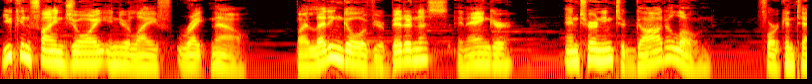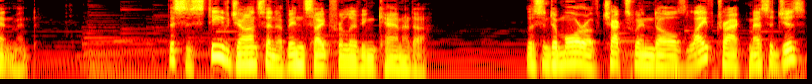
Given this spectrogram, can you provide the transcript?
You can find joy in your life right now by letting go of your bitterness and anger and turning to God alone for contentment. This is Steve Johnson of Insight for Living Canada. Listen to more of Chuck Swindoll's LifeTrac messages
